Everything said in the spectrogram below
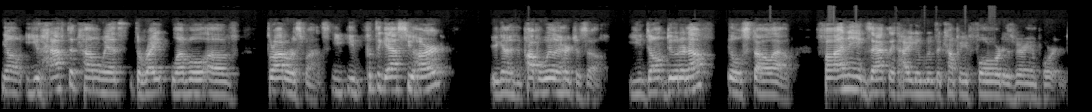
You know, you have to come with the right level of throttle response. You, you put the gas too hard, you're going to pop a wheel and hurt yourself. You don't do it enough, it'll stall out. Finding exactly how you can move the company forward is very important.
